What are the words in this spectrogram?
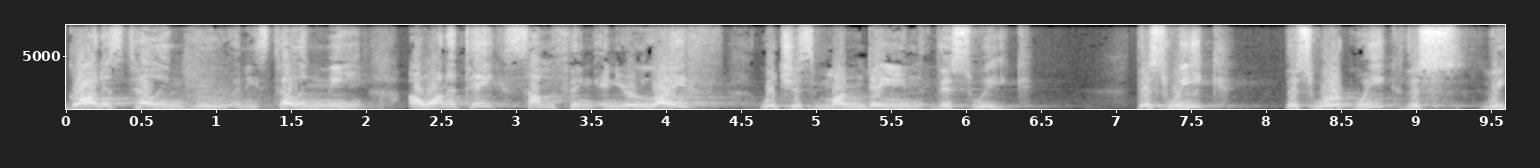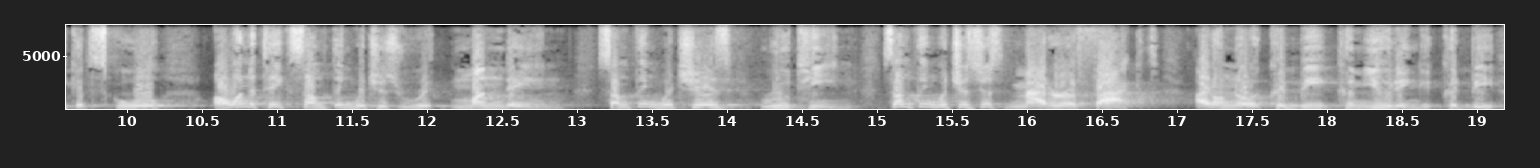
God is telling you, and He's telling me, I want to take something in your life which is mundane this week. This week, this work week, this week at school, I want to take something which is mundane, something which is routine, something which is just matter of fact. I don't know, it could be commuting, it could be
